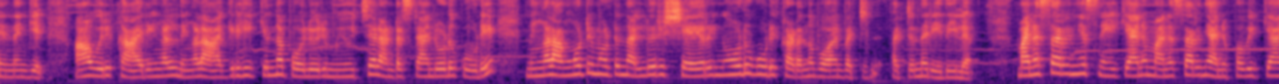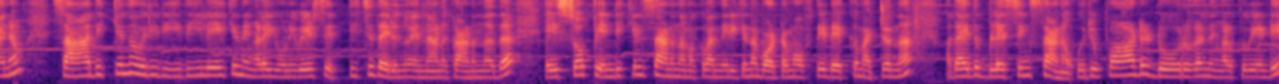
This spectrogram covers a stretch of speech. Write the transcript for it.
നിന്നെങ്കിൽ ആ ഒരു കാര്യങ്ങൾ നിങ്ങൾ ആഗ്രഹിക്കുന്ന പോലെ ഒരു മ്യൂച്വൽ അണ്ടർസ്റ്റാൻഡോട് കൂടി നിങ്ങൾ അങ്ങോട്ടും ഇങ്ങോട്ടും നല്ലൊരു ഷെയറിങ്ങോട് കൂടി കടന്നു പോകാൻ പറ്റുന്ന രീതിയിൽ. മനസ്സറിഞ്ഞ് സ്നേഹിക്കാനും മനസ്സറിഞ്ഞ് അനുഭവിക്കാനും സാധിക്കുന്ന ഒരു രീതിയിലേക്ക് നിങ്ങളെ യൂണിവേഴ്സ് എത്തിച്ചു തരുന്നു എന്നാണ് കാണുന്നത്. എസ് ഓഫ് പെൻഡിക്കിൾസ് ആണ് നമുക്ക് വന്നിരിക്കുന്ന ബോട്ടം ഓഫ് ദി ഡെക്ക് മറ്റൊന്ന്. അതായത് ബ്ലെസ്സിങ്സ് ആണ്. ഒരുപാട് ഡോറുകൾ നിങ്ങൾക്ക് വേണ്ടി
